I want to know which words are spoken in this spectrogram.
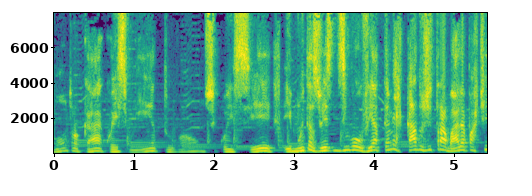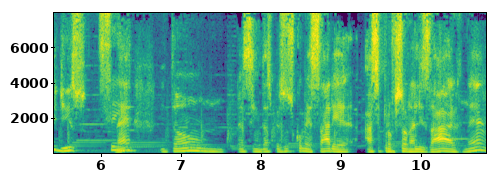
vão trocar conhecimento, vão se conhecer e muitas vezes desenvolver até mercados de trabalho a partir disso. Sim. Né? Então, assim, das pessoas começarem a se profissionalizar, né,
